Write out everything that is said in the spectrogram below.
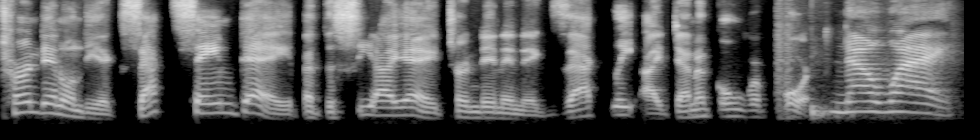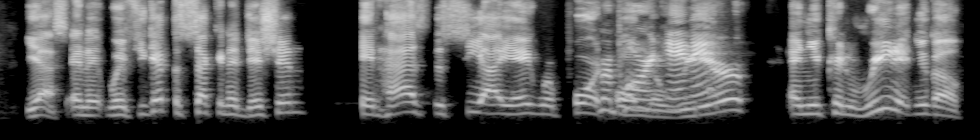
turned in on the exact same day that the CIA turned in an exactly identical report. no way. Yes, and it, if you get the second edition, it has the CIA report, Report on the in it? rear, and you can read it. and You go,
